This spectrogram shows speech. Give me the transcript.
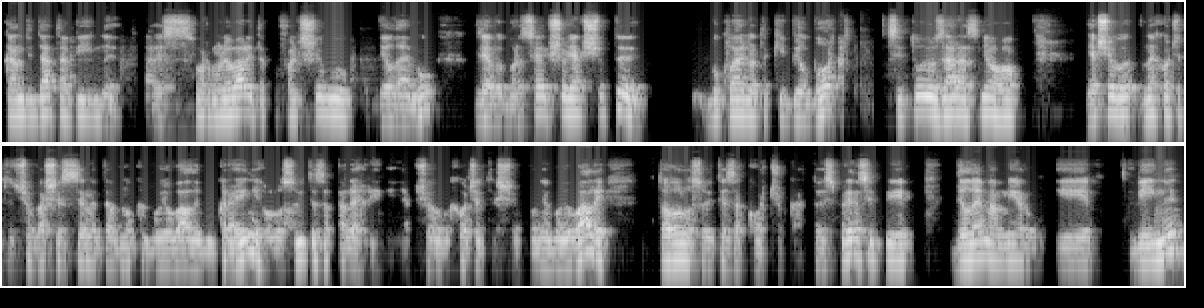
кандидата війни. Тобто сформулювали таку фальшиву дилему для виборця. Що якщо ти буквально такий білборд, цитую зараз нього. Якщо ви не хочете, щоб ваші сини та внуки воювали в Україні, голосуйте за Пелегрині. Якщо ви хочете, щоб вони воювали, то голосуйте за Корчука. Тобто, в принципі, дилема міру і війни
